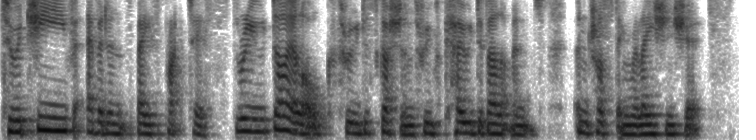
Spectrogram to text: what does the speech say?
to achieve evidence based practice through dialogue, through discussion, through co development, and trusting relationships.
